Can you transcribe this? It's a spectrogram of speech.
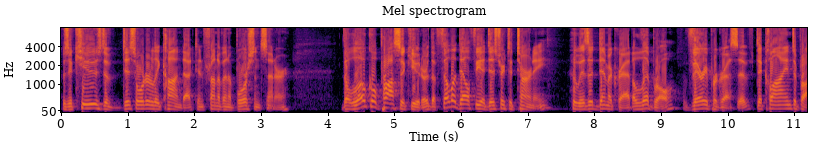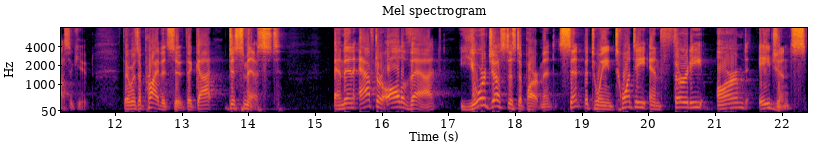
was accused of disorderly conduct in front of an abortion center. The local prosecutor, the Philadelphia district attorney, who is a Democrat, a liberal, very progressive, declined to prosecute. There was a private suit that got dismissed. And then after all of that, your Justice Department sent between 20 and 30 armed agents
